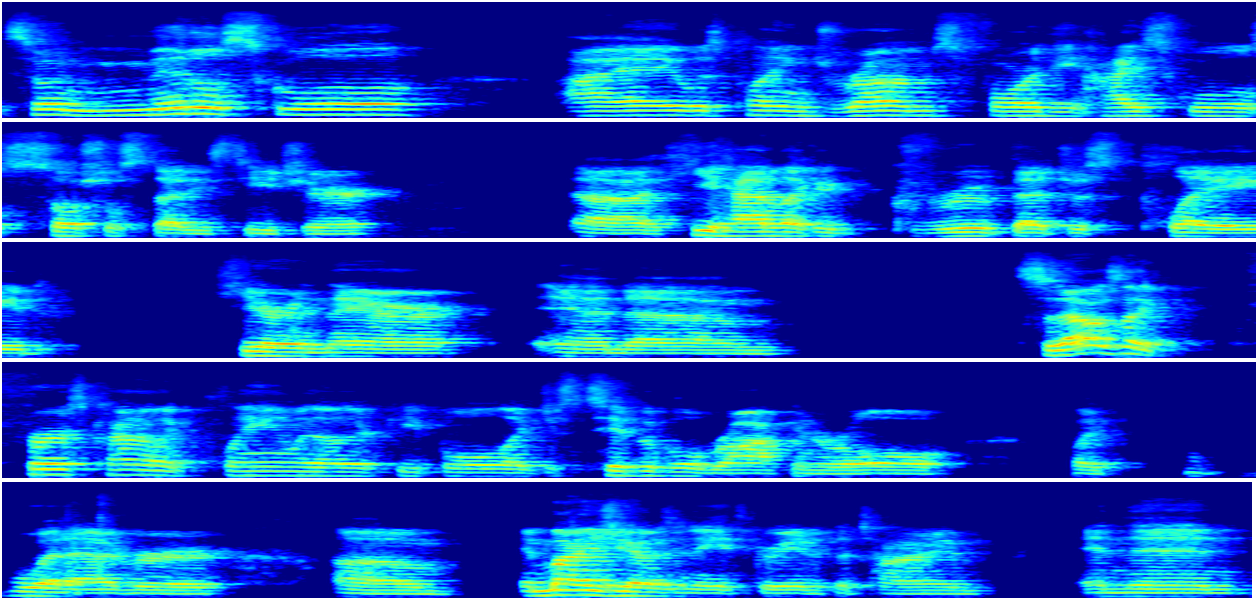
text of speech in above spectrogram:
so in middle school, I was playing drums for the high school social studies teacher. Uh, he had like a group that just played here and there, and um, so that was like first kind of like playing with other people, like just typical rock and roll, like whatever. Um, and mind you, I was in eighth grade at the time, and then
